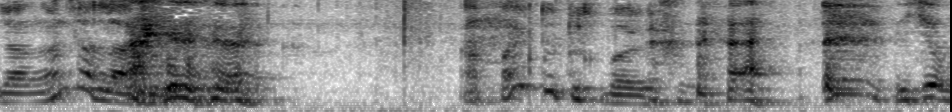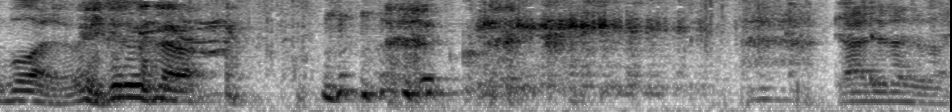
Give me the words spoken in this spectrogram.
Jangan salah. Apa itu tusbol? Tusuk bol. Ya, sudah, sudah.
